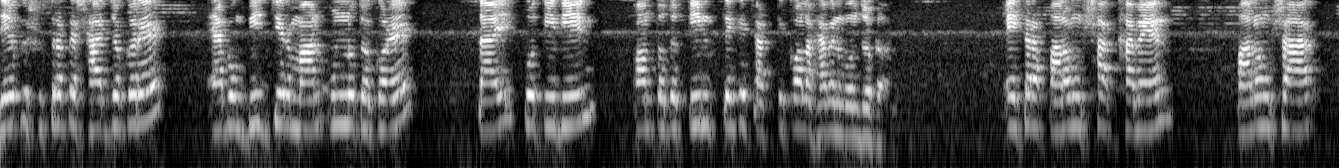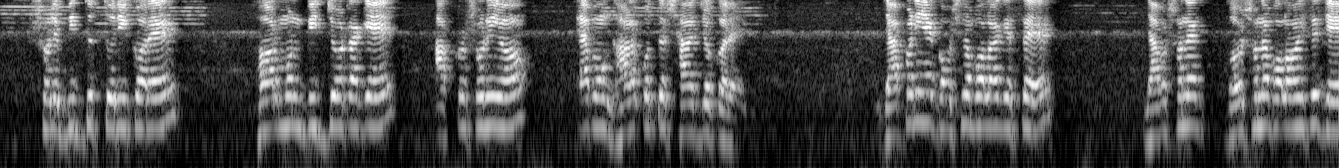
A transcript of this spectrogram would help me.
দেহকে সুস্থ রাখতে সাহায্য করে এবং বীর্যের মান উন্নত করে, তাই প্রতিদিন অন্তত তিন থেকে চারটি কলা খাবেন বন্ধুগণ। এছাড়া পালং শাক খাবেন। পালং শাক শরীরে বিদ্যুৎ তৈরি করে, হরমোন বীর্যটাকে আকর্ষণীয় এবং ঘাড় করতে সাহায্য করে। জাপানি এক গবেষণা বলা গেছে গবেষণা গবেষণা বলা হয়েছে যে,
